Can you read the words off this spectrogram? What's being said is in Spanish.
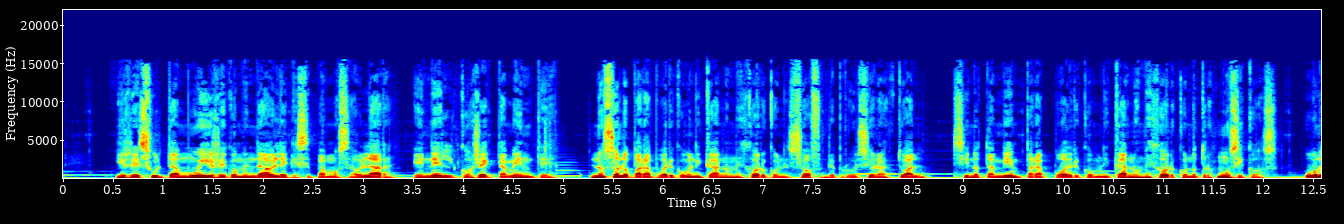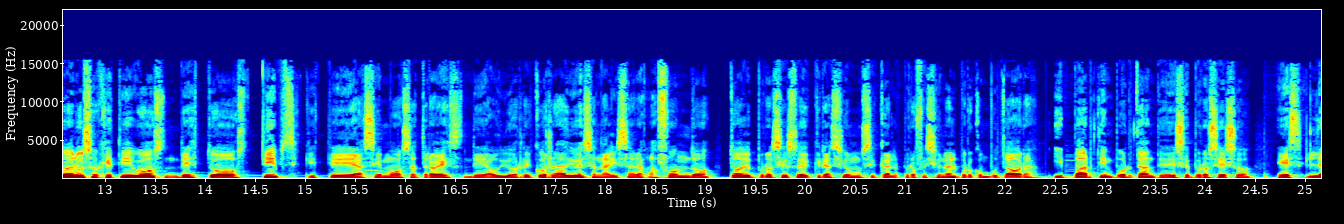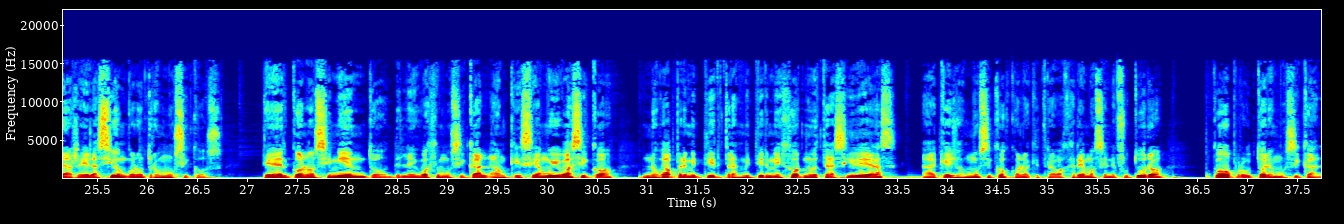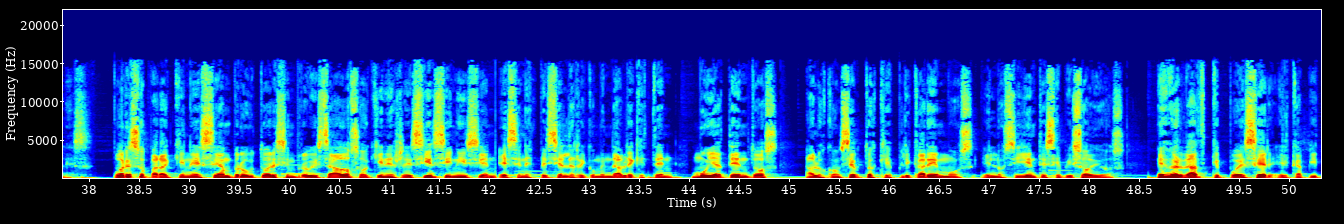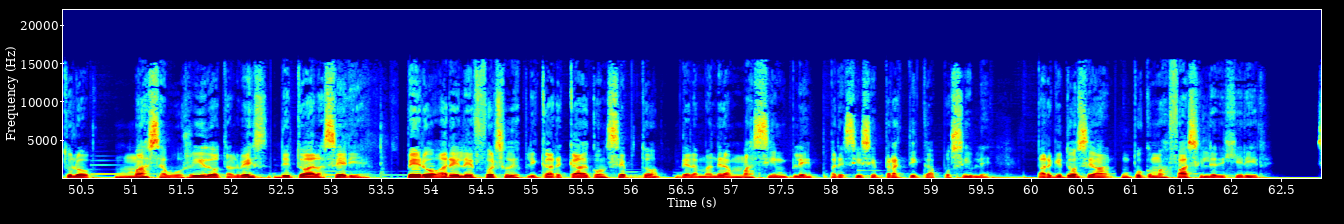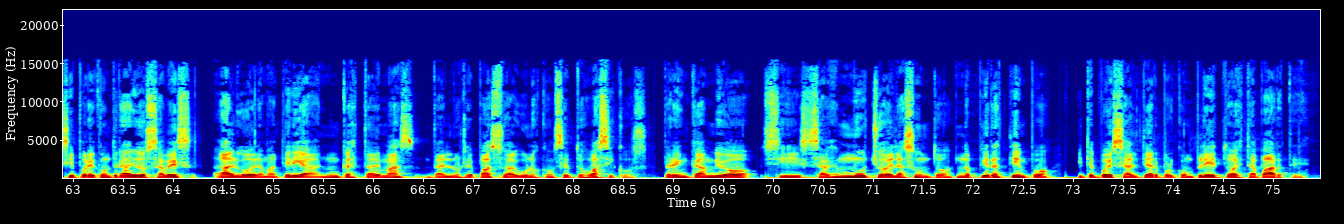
y resulta muy recomendable que sepamos hablar en él correctamente, no solo para poder comunicarnos mejor con el software de producción actual, sino también para poder comunicarnos mejor con otros músicos. Uno de los objetivos de estos tips que te hacemos a través de Audio Rico Radio es analizar a fondo todo el proceso de creación musical profesional por computadora. Y parte importante de ese proceso es la relación con otros músicos. Tener conocimiento del lenguaje musical, aunque sea muy básico, nos va a permitir transmitir mejor nuestras ideas a aquellos músicos con los que trabajaremos en el futuro como productores musicales. Por eso para quienes sean productores improvisados o quienes recién se inicien, es en especial recomendable que estén muy atentos a los conceptos que explicaremos en los siguientes episodios. Es verdad que puede ser el capítulo más aburrido tal vez de toda la serie, pero haré el esfuerzo de explicar cada concepto de la manera más simple, precisa y práctica posible, para que todo sea un poco más fácil de digerir. Si por el contrario sabes algo de la materia, nunca está de más darle un repaso a algunos conceptos básicos. Pero en cambio, si sabes mucho del asunto, no pierdas tiempo y te puedes saltear por completo a esta parte.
